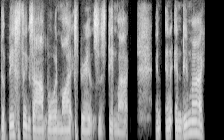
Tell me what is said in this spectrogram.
the best example in my experience is Denmark. And, and, and Denmark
